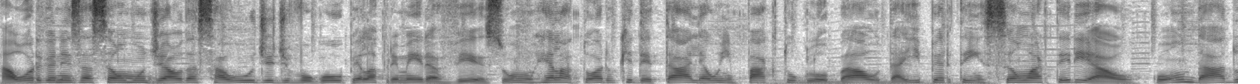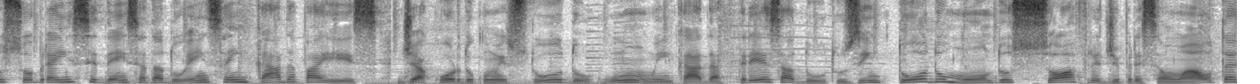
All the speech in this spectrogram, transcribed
A Organização Mundial da Saúde divulgou pela primeira vez um relatório que detalha o impacto global da hipertensão arterial, com dados sobre a incidência da doença em cada país. De acordo com o estudo, um em cada três adultos em todo o mundo sofre de pressão alta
